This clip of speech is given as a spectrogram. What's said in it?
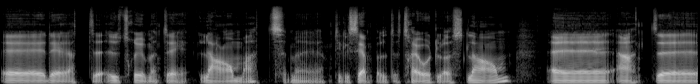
Eh, det är att utrymmet är larmat med till exempel ett trådlöst larm. Eh, att eh,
